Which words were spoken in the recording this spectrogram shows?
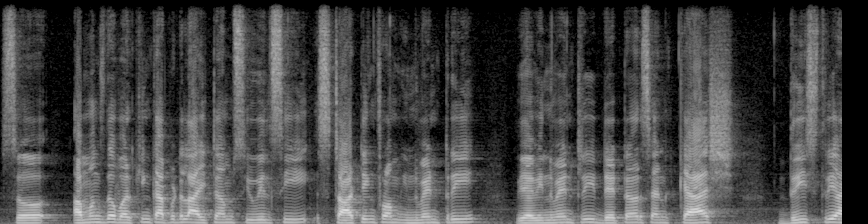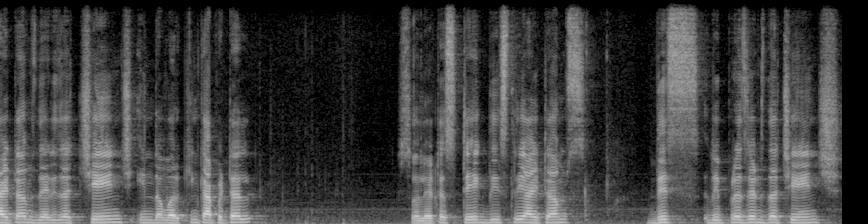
So, amongst the working capital items you will see starting from inventory we have inventory debtors and cash. These three items there is a change in the working capital. So, let us take these three items. This represents the change.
